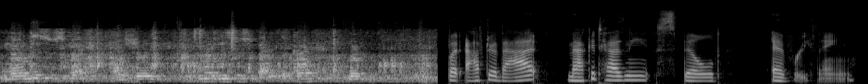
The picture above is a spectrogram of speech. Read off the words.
No disrespect. I'll show you. No disrespect, okay? No. But after that, McAtasney spilled everything.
